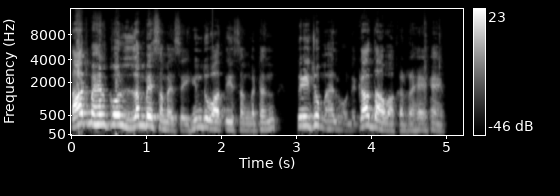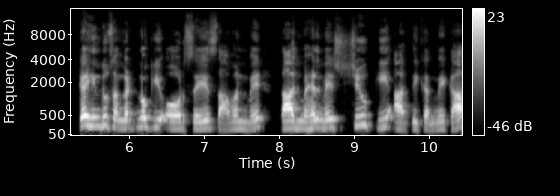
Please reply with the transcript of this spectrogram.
ताजमहल को लंबे समय से हिंदुवादी संगठन तेजो महल होने का दावा कर रहे हैं। कई हिंदू संगठनों की ओर से सावन में ताजमहल में शिव की आरती करने का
